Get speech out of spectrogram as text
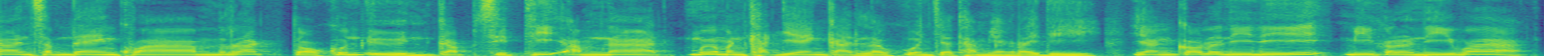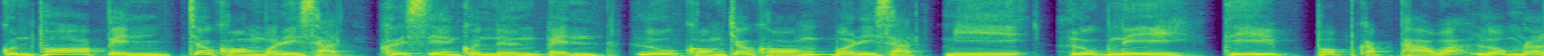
การสำแดงความรักต่อคนอื่น กับสิทธิอำนาจ เมื่อมันขัดแย้งกันเราควรจะทำอย่างไรดี อย่างกรณีนี้มีกรณีว่าคุณพ่อเป็นเจ้าของบริษัท คริสเตียนคนหนึ่งเป็นลูกของเจ้าของบริษัทมีลูกหนี้ ที่พบกับภาวะล้มละ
